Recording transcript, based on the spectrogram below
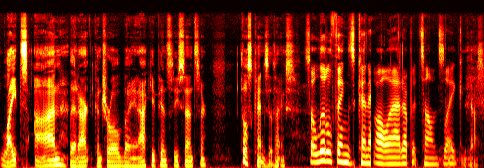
lights on that aren't controlled by an occupancy sensor, those kinds of things. So little things can all add up. It sounds like. Yes.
